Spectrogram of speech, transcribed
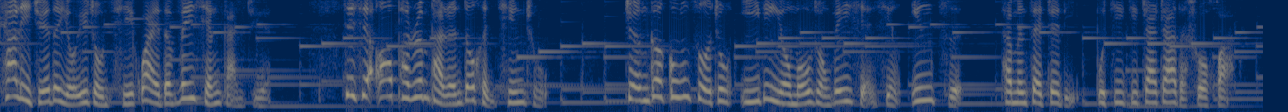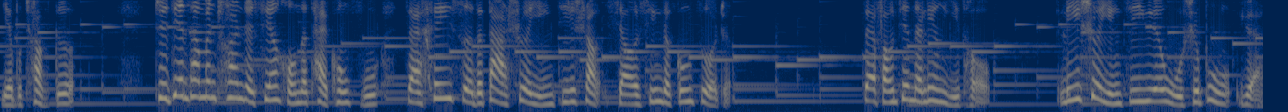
查理觉得有一种奇怪的危险感觉。这些奥帕伦帕人都很清楚，整个工作中一定有某种危险性，因此。他们在这里不叽叽喳喳地说话，也不唱歌。只见他们穿着鲜红的太空服，在黑色的大摄影机上小心地工作着。在房间的另一头，离摄影机约五十步远，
